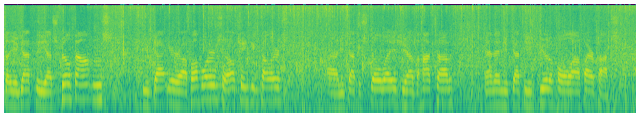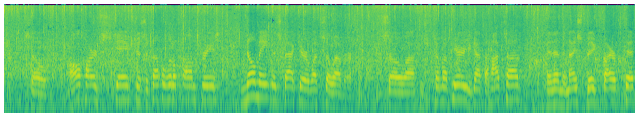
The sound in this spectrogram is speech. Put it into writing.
So you've got the uh, spill fountains, you've got your uh, bubblers, they're all changing colors, uh, you've got the spillways, you have the hot tub, and then you've got these beautiful uh, fire pots. So all hardscape, just a couple little palm trees, no maintenance back here whatsoever. So uh, you come up here, you got the hot tub, and then the nice big fire pit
